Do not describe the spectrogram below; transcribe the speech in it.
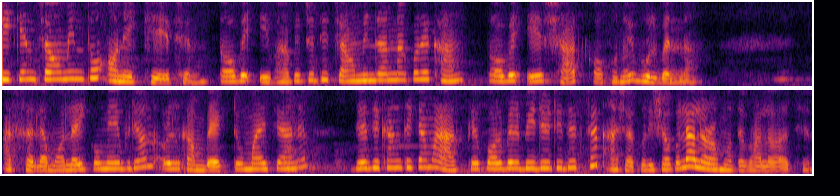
চিকেন চাউমিন তো অনেক খেয়েছেন। তবে এভাবে যদি চাউমিন রান্না করে খান, তবে এর স্বাদ কখনোই ভুলবেন না। আসসালামু আলাইকুম everyone, welcome back to my channel. যে যেখান থেকে আমার আজকের পর্বের ভিডিওটি দেখছেন, আশা করি সকলে আল্লাহ রহমতে ভালো আছেন।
